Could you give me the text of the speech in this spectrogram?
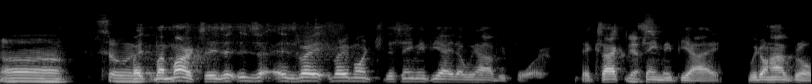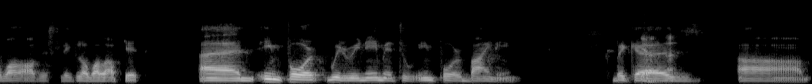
Uh, so But, but Marx is, is, is very, very much the same API that we have before. The exact Yes. same API. We don't have global, obviously, global object. And import, we rename it to import binding. Because, um,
